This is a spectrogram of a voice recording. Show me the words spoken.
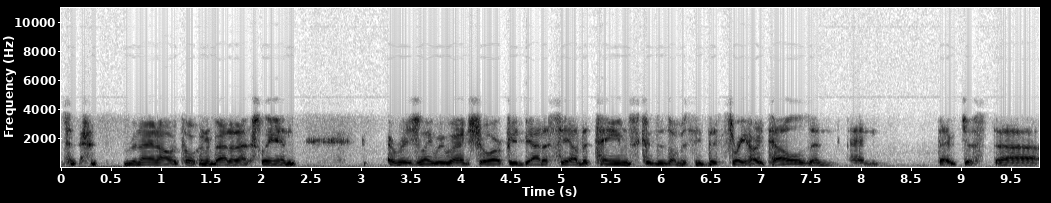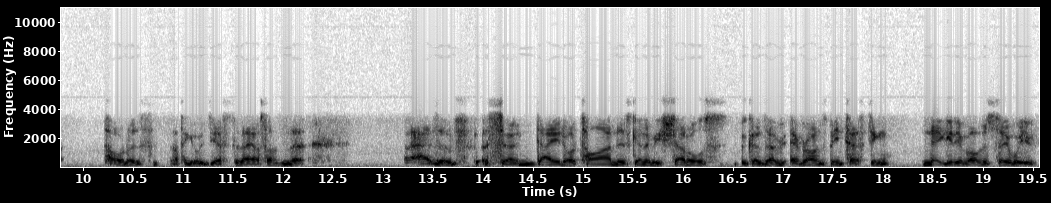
Renee and I were talking about it actually, and originally we weren't sure if you'd be able to see other teams because there's obviously there's three hotels, and and they've just uh, told us I think it was yesterday or something that as of a certain date or time, there's going to be shuttles because everyone's been testing negative. Obviously, we've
